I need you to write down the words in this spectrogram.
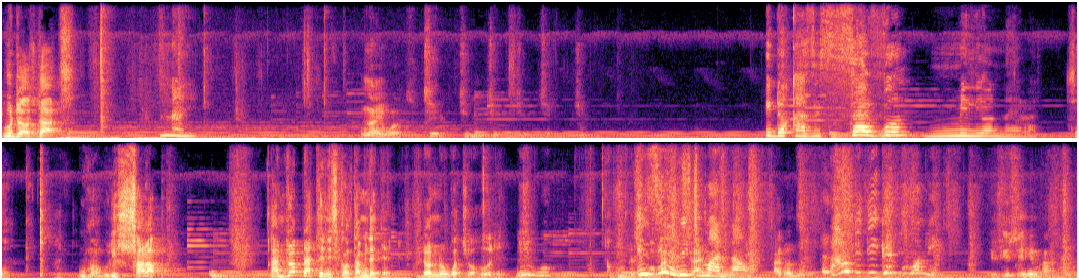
Who does that? Nan, Now what? chill, chill, chill, chill, chill, chill. Idokazi seven million naira check. Woman, will you shut up? And drop that thing is contaminated. Don't know what you're holding. Come on, let's Is go he a rich inside. man now? I don't know. How did he get money? If you see him, ask him.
